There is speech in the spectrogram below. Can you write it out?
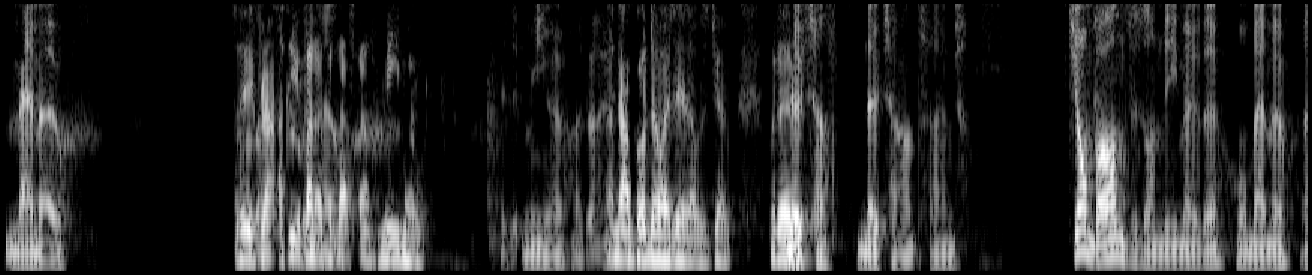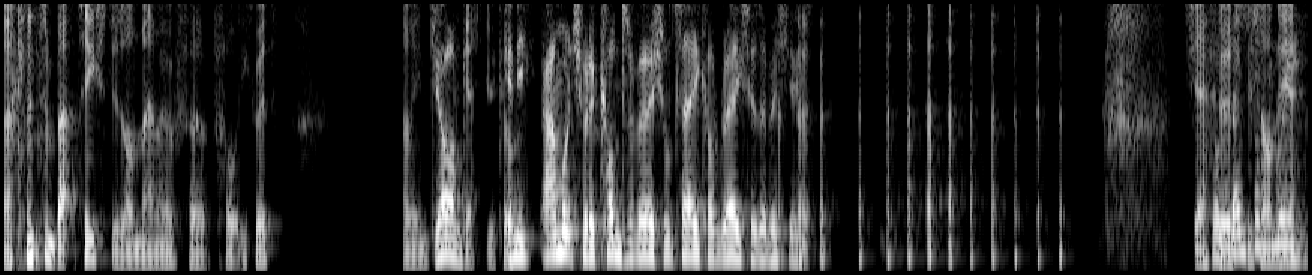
Memo. I think, I think you found out that that's spelled Mimo, Is it Memo? I don't know. and I've got no idea that was a joke. But um, no, ta- no talent found. John Barnes is on Memo though, or Memo. Uh, Clinton Baptiste is on Memo for forty quid. I mean, John, guess you can you how much for a controversial take on racism issues? Jeff What's Hurst is on free? here.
